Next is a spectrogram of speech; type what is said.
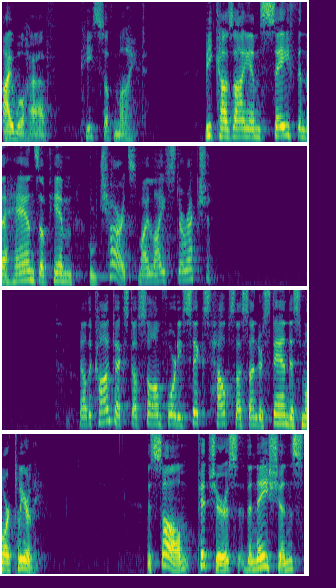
I will have peace of mind because I am safe in the hands of Him who charts my life's direction. Now, the context of Psalm 46 helps us understand this more clearly. The psalm pictures the nations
